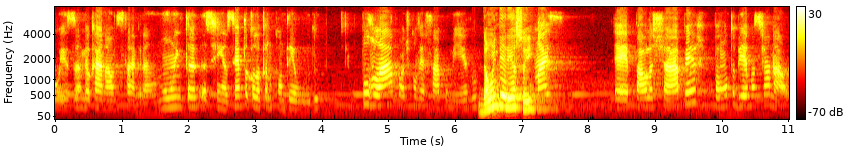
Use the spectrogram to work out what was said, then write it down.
coisa, meu canal no Instagram, muita, assim, eu sempre tô colocando conteúdo. Por lá pode conversar comigo. Dá um endereço aí. Mas é paulachaper.bioemocional.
